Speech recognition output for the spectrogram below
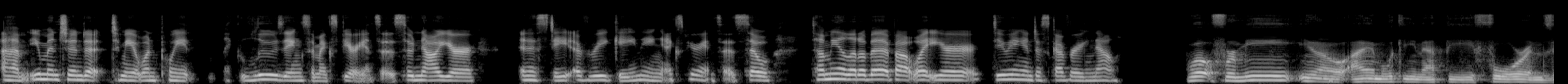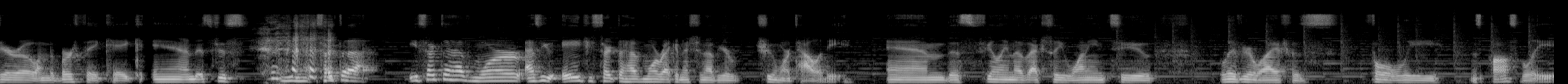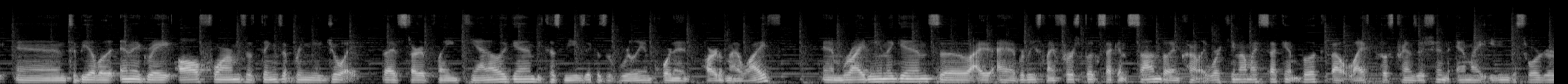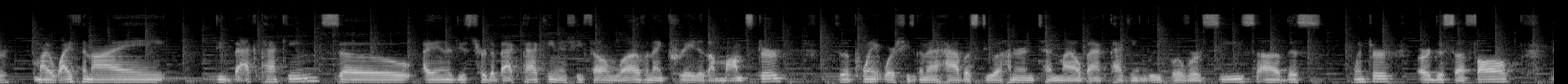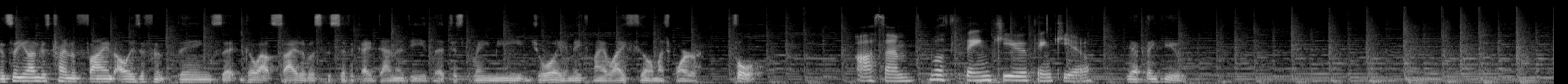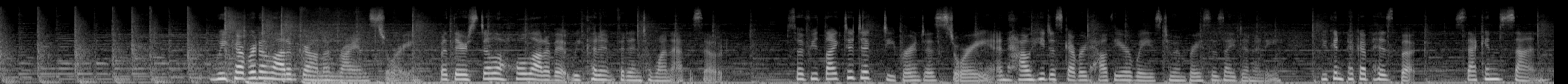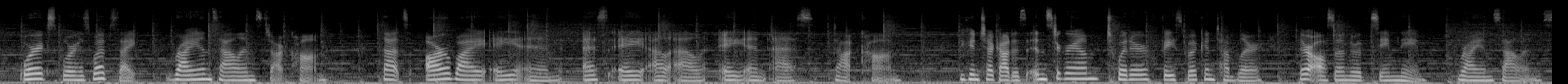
Um, you mentioned it to me at one point, like losing some experiences. So now you're in a state of regaining experiences. So tell me a little bit about what you're doing and discovering now. Well, for me, you know, I am looking at the four and zero on the birthday cake, and it's just you start to you start to have more as you age. You start to have more recognition of your true mortality, and this feeling of actually wanting to live your life as fully as possibly, and to be able to integrate all forms of things that bring you joy. I've started playing piano again because music is a really important part of my life. am writing again, so I, I released my first book, Second Son, but I'm currently working on my second book about life post transition and my eating disorder. My wife and I do backpacking, so I introduced her to backpacking and she fell in love, and I created a monster to the point where she's going to have us do a 110 mile backpacking loop overseas uh, this winter or this uh, fall. And so, you know, I'm just trying to find all these different things that go outside of a specific identity that just bring me joy and make my life feel much more full. Awesome. Well, thank you. Thank you. Yeah, thank you. We covered a lot of ground on Ryan's story, but there's still a whole lot of it we couldn't fit into one episode. So, if you'd like to dig deeper into his story and how he discovered healthier ways to embrace his identity, you can pick up his book, Second Son, or explore his website, ryansallans.com. That's R Y A N S A L L A N S.com. You can check out his Instagram, Twitter, Facebook, and Tumblr. They're also under the same name, Ryan Sallans.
